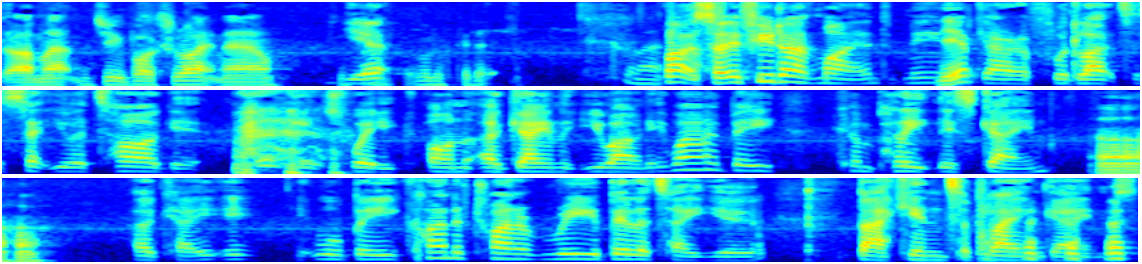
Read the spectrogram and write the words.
I'm at the jukebox right now. Just Yeah. look at it. Right, so if you don't mind, me and Yep. Gareth would like to set you a target each week on a game that you own. It won't be complete this game, Uh huh. okay? It, it will be kind of trying to rehabilitate you back into playing games.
